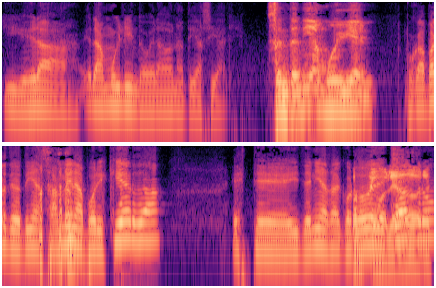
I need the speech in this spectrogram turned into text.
Y era, era muy lindo ver a Donati Sigali. Se entendía muy bien. Porque aparte lo tenía Samena por izquierda este, y tenías al Cordobés de 4.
